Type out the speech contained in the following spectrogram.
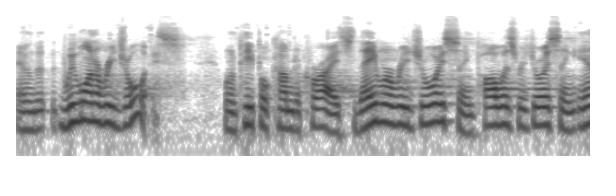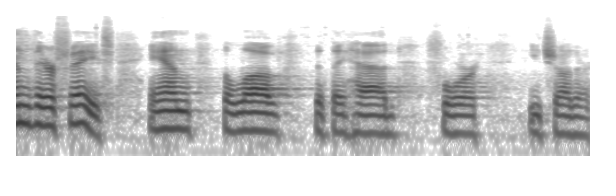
And we want to rejoice when people come to Christ. They were rejoicing. Paul was rejoicing in their faith and the love that they had for each other.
